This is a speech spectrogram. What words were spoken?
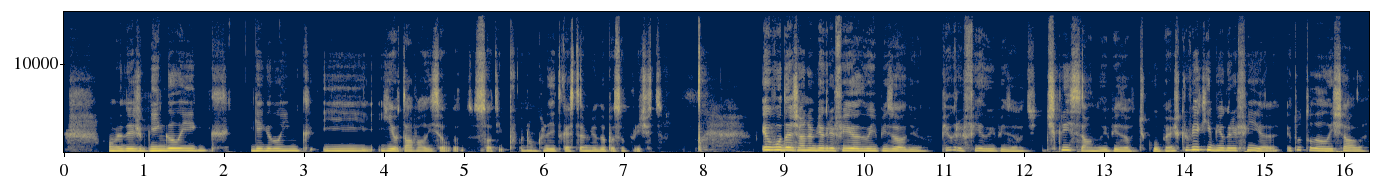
oh meu Deus, giggling, giggling e, e eu estava ali só, só tipo, não acredito que esta miúda passou por isto. Eu vou deixar na biografia do episódio. Biografia do episódio. Descrição do episódio, desculpem. Eu escrevi aqui biografia. Eu estou toda lixada.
